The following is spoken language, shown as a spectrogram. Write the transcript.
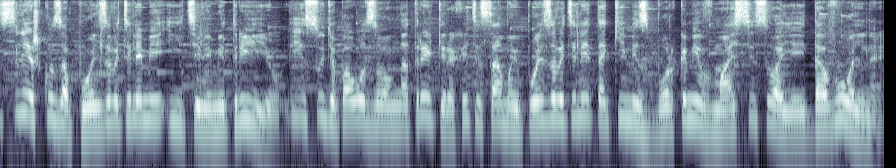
слежку за пользователями и телеметрию, и судя по отзывам на трекерах, эти самые пользователи такими сборками в массе своей довольны.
